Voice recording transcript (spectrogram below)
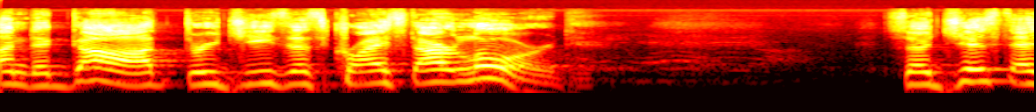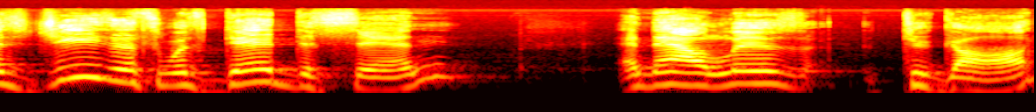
unto God through Jesus Christ our Lord. So, just as Jesus was dead to sin and now lives to God,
